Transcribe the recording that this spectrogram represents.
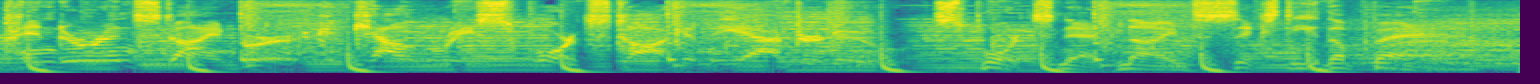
Pinder and Steinberg, Calgary Sports Talk in the afternoon. Sportsnet 960 The Fan.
